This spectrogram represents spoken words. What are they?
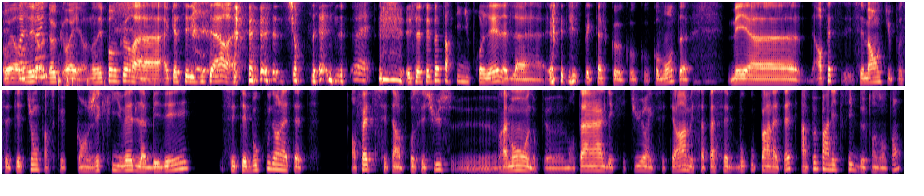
Ouais, on est, donc, ouais, on n'en est pas encore à, à casser les guitares sur scène. Ouais. Et ça fait pas partie du projet, là, de la, du spectacle qu'on monte. Mais euh, en fait, c'est marrant que tu poses cette question parce que quand j'écrivais de la BD, c'était beaucoup dans la tête. En fait, c'était un processus euh, vraiment donc, euh, mental, d'écriture, etc. Mais ça passait beaucoup par la tête, un peu par les tripes de temps en temps,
